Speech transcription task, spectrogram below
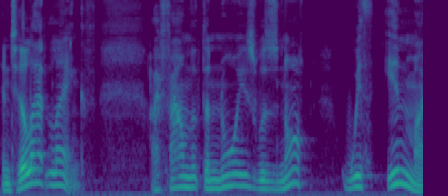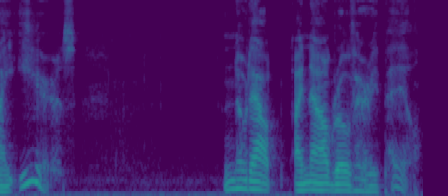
until at length I found that the noise was not within my ears. No doubt I now grow very pale,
